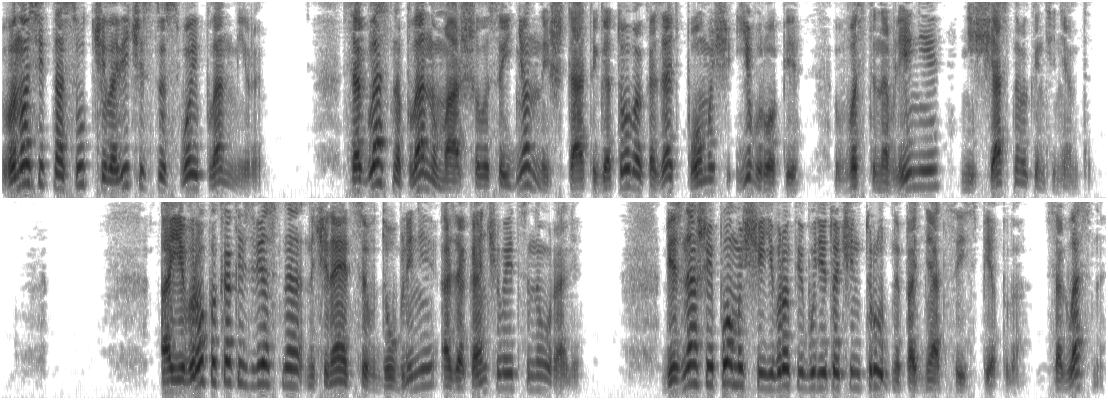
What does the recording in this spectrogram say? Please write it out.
выносит на суд человечества свой план мира. Согласно плану Маршалла, Соединенные Штаты готовы оказать помощь Европе в восстановлении несчастного континента. А Европа, как известно, начинается в Дублине, а заканчивается на Урале. Без нашей помощи Европе будет очень трудно подняться из пепла. Согласны?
